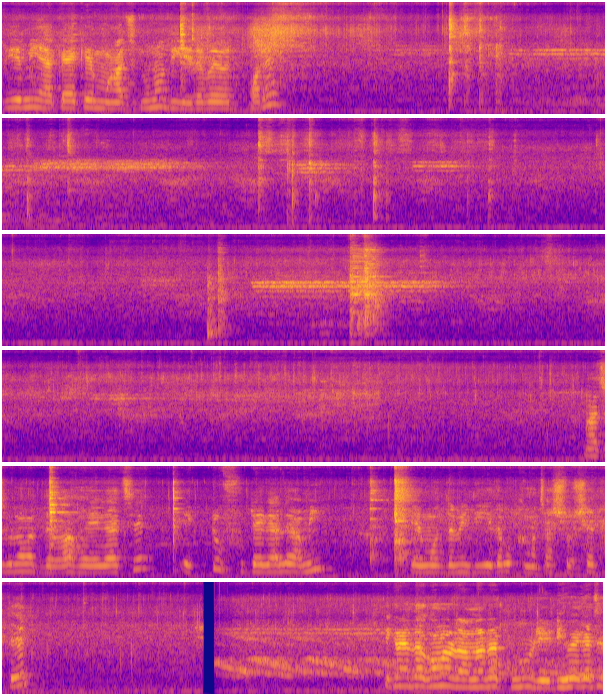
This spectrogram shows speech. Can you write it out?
দিয়ে আমি একে একে মাছগুলো দিয়ে দেবো এরপরে। মাছগুলো আমার দেওয়া হয়ে গেছে। একটু ফুটে গেলে আমি এর মধ্যে আমি দিয়ে দেবো কাঁচা সর্ষের তেল। এখানে দেখো আমার রান্নাটা পুরো রেডি হয়ে গেছে,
